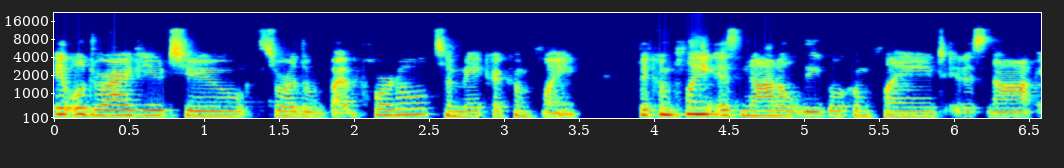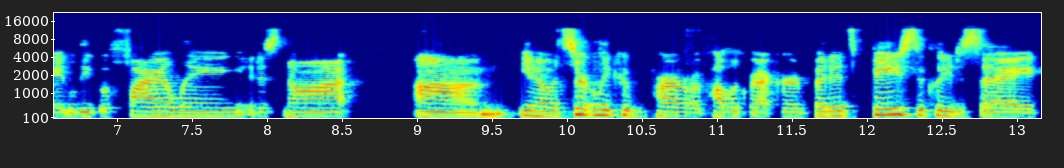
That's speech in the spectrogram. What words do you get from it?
it will drive you to sort of the web portal to make a complaint. The complaint is not a legal complaint. It is not a legal filing. It is not um, you know, it certainly could be part of a public record, but it's basically to say,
